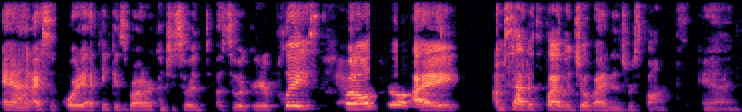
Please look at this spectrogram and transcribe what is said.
and I support it. I think it's brought our country to a, to a greater place. But also, I I'm satisfied with Joe Biden's response. And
